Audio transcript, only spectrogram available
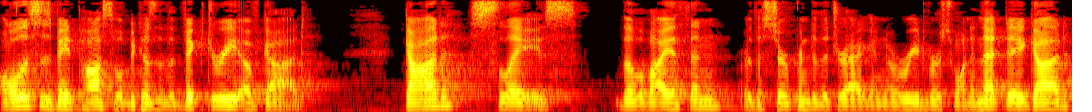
All this is made possible because of the victory of God. God slays the Leviathan or the serpent or the dragon. We'll read verse 1. In that day, God,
